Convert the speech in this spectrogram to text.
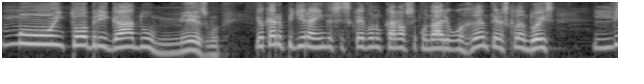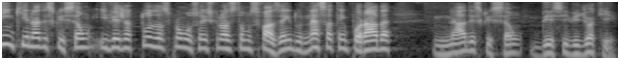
Muito obrigado mesmo. Eu quero pedir ainda, se inscrevam no canal secundário Hunters Clan 2, link na descrição e veja todas as promoções que nós estamos fazendo nessa temporada na descrição desse vídeo aqui.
